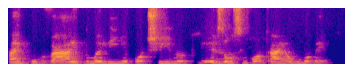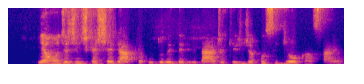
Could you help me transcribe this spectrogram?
a encurvar e para uma linha contínua que eles vão se encontrar em algum momento. E é onde a gente quer chegar, porque a cultura da integridade aqui a gente já conseguiu alcançar ela.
